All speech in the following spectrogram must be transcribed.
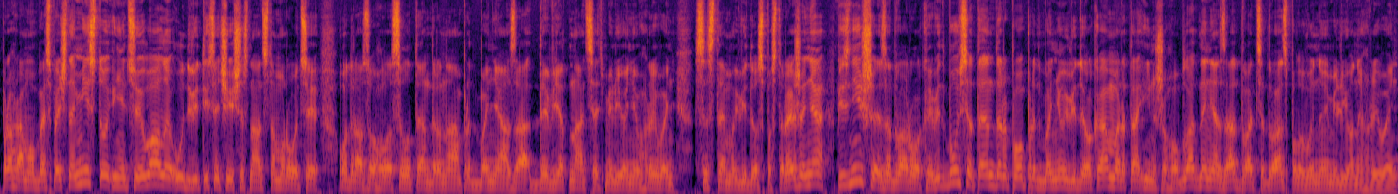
Програму Безпечне місто ініціювали у 2016 році. Одразу оголосили тендер на придбання за 19 мільйонів гривень системи відеоспостереження. Пізніше за два роки відбувся тендер по придбанню відеокамер та іншого обладнання за 22,5 мільйони гривень.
